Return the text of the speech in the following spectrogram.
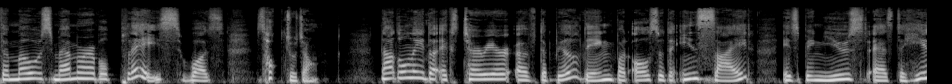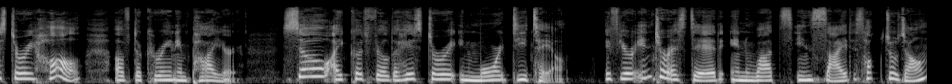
the most memorable place was Seokjojeon. Not only the exterior of the building, but also the inside is being used as the history hall of the Korean Empire. So I could feel the history in more detail. If you're interested in what's inside Seokjojeon,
